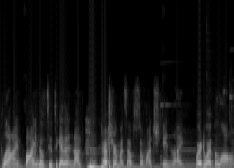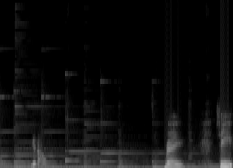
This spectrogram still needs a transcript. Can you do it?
blind bind those two together and not pressure myself so much in like where do I belong, you know. Right. See,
